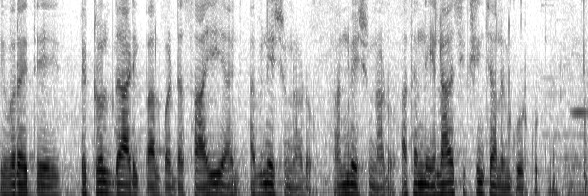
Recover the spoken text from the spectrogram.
ఎవరైతే పెట్రోల్ దాడికి పాల్పడ్డ సాయి అన్- అవినేష్ ఉన్నాడు అన్వేష్ ఉన్నాడు అతన్ని ఎలా శిక్షించాలని కోరుకుంటున్నారు?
